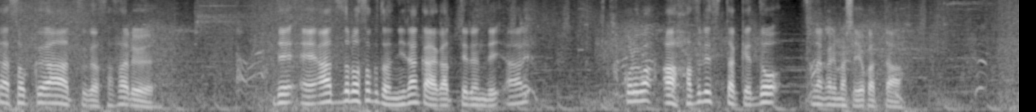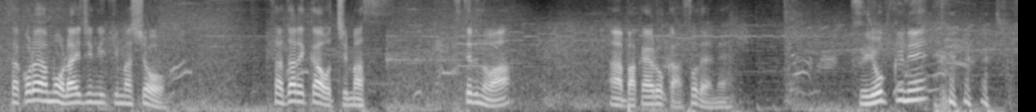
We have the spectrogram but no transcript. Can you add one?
さあ即アーツが刺さる。で、えー、アーツドロー速度2段階上がってるんであれ？これは？あ外れてたけど繋がりました。よかった。さあこれはもうライジングいきましょう。さあ誰か落ちます。捨てるのは？あバカ野郎か。そうだよね。強くね？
